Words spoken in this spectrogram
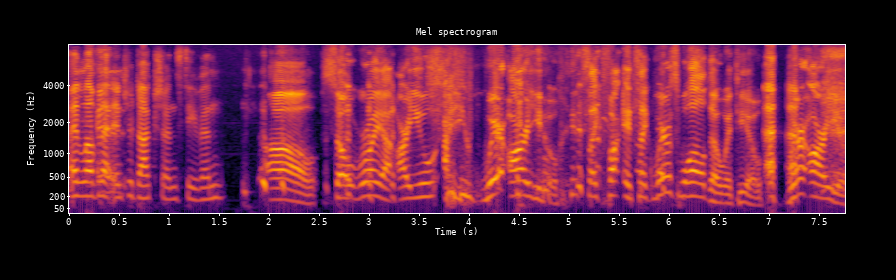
I love that introduction, Stephen. Oh, so Roya, are you? Are you? Where are you? It's like it's like where's Waldo with you? Where are you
